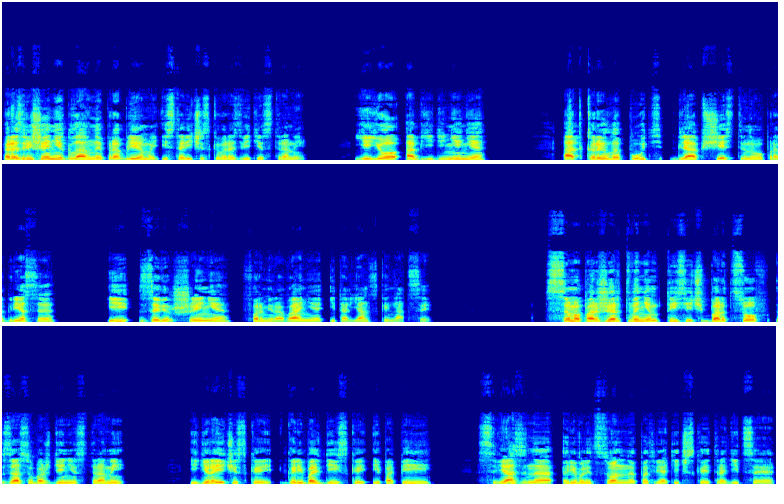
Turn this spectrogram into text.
Разрешение главной проблемы исторического развития страны, ее объединение, открыло путь для общественного прогресса и завершения формирования итальянской нации. С самопожертвованием тысяч борцов за освобождение страны и героической гарибальдийской эпопеей связана революционно-патриотическая традиция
